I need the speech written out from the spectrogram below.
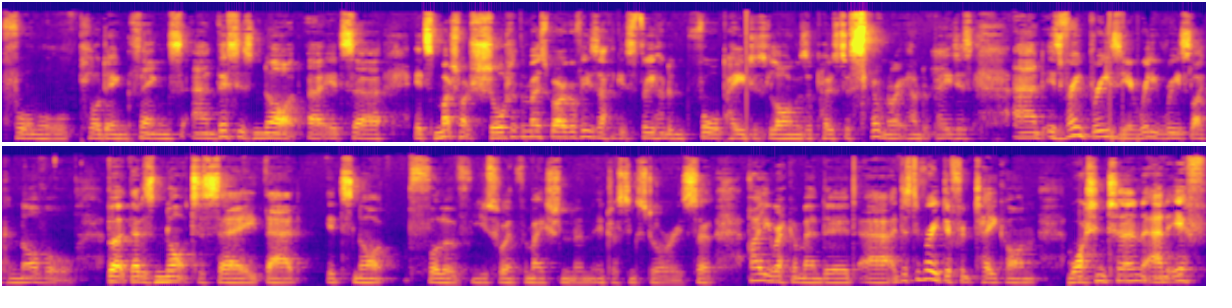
formal, plodding things. And this is not. Uh, it's uh, it's much much shorter than most biographies. I think it's 304 pages long as opposed to seven or eight hundred pages, and it's very breezy. It really reads like a novel. But that is not to say that it's not full of useful information and interesting stories. So, highly recommended, uh, and just a very different take on Washington. And if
